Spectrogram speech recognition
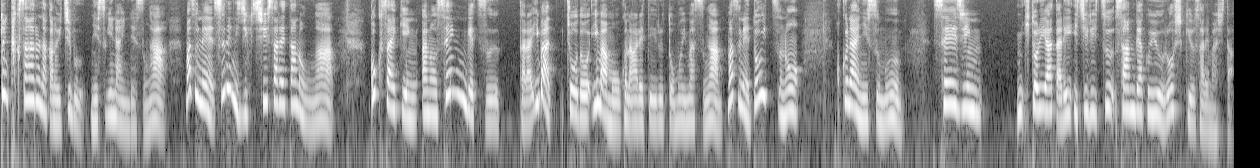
当にたくさんある中の一部に過ぎないんですがまずねすでに実施されたのがごく最近あの先月から今ちょうど今も行われていると思いますがまずねドイツの国内に住む成人1人当たり一律300ユーロ支給されました。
